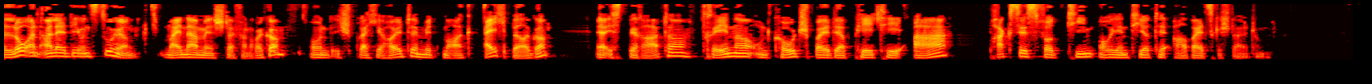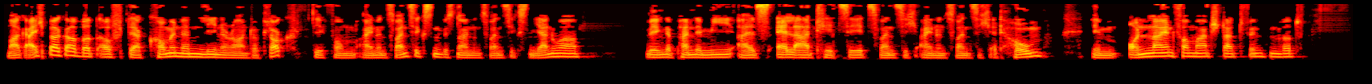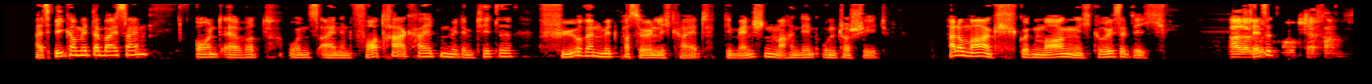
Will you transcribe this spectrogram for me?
Hallo an alle, die uns zuhören. Mein Name ist Stefan Röcker und ich spreche heute mit Marc Eichberger. Er ist Berater, Trainer und Coach bei der PTA, Praxis für teamorientierte Arbeitsgestaltung. Marc Eichberger wird auf der kommenden Lean Around the Clock, die vom 21. bis 29. Januar wegen der Pandemie als LATC 2021 at Home im Online-Format stattfinden wird, als Speaker mit dabei sein. Und er wird uns einen Vortrag halten mit dem Titel Führen mit Persönlichkeit. Die Menschen machen den Unterschied. Hallo Marc, guten Morgen, ich grüße dich. Hallo, stellst guten Morgen, Stefan.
